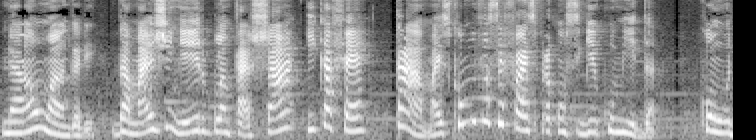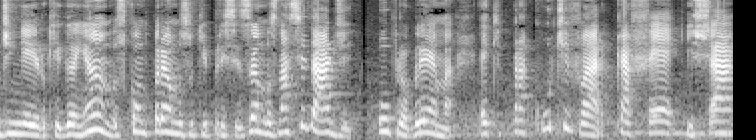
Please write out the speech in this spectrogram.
Não, Angari. Dá mais dinheiro plantar chá e café. Tá, mas como você faz para conseguir comida? Com o dinheiro que ganhamos, compramos o que precisamos na cidade. O problema é que para cultivar café e chá,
